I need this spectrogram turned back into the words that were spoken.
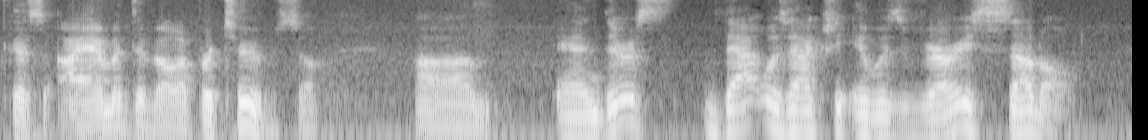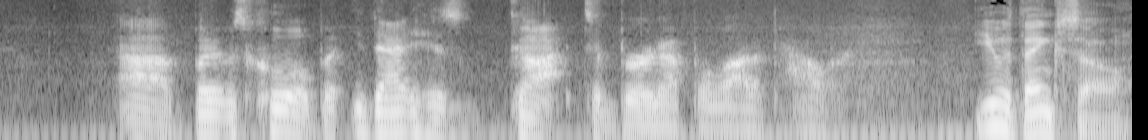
because I am a developer too. So, um, and there's that was actually it was very subtle, uh, but it was cool. But that has got to burn up a lot of power. You would think so.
